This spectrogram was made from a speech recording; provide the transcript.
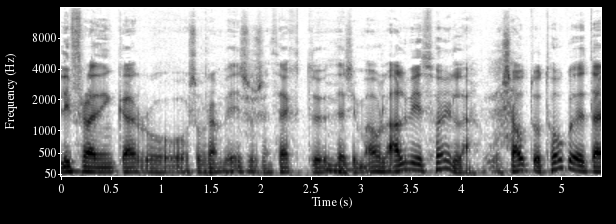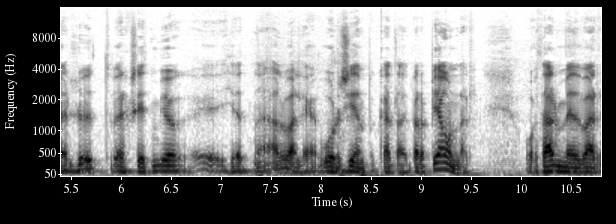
líffræðingar og, og svo framvegis og sem þekktu mm. þessi mál alveg í þaula og sátu og tóku þetta hlutverk sitt mjög eh, hérna, alvarlega, voru síðan kallaði bara bjánar og þar með var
